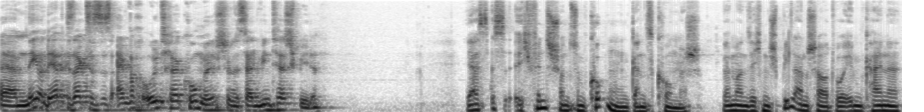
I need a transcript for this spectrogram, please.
Ähm, nee, und der hat gesagt, es ist einfach ultra komisch und es ist halt wie ein Testspiel. Ja, es ist, ich finde es schon zum Gucken ganz komisch, wenn man sich ein Spiel anschaut, wo eben keine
